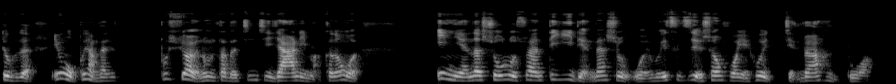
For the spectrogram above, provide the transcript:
对不对？因为我不想再去，不需要有那么大的经济压力嘛。可能我一年的收入虽然低一点，但是我维持自己生活也会简单很多。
